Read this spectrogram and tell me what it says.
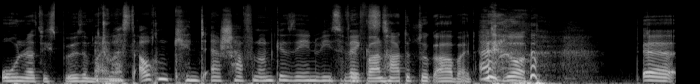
ohne dass ich es böse meine. Du hast auch ein Kind erschaffen und gesehen, wie es Das wächst. war ein hartes Stück Arbeit. So, äh,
